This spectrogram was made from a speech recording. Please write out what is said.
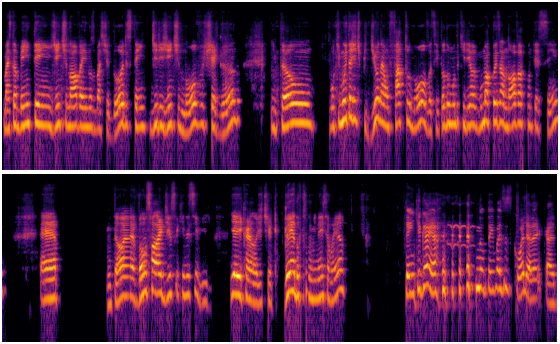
mas também tem gente nova aí nos bastidores, tem dirigente novo chegando. Então, o que muita gente pediu, né, um fato novo, assim, todo mundo queria alguma coisa nova acontecendo. É, então, é, vamos falar disso aqui nesse vídeo. E aí, Carlão, a gente ganha do Fluminense amanhã? Tem que ganhar. Não tem mais escolha, né, cara?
